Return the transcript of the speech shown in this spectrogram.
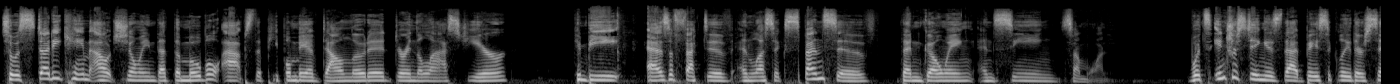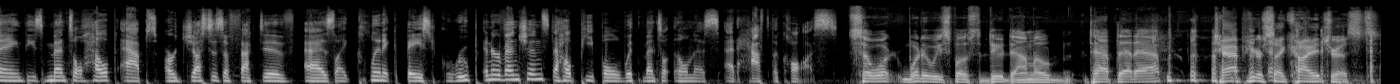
So a study came out showing that the mobile apps that people may have downloaded during the last year can be as effective and less expensive than going and seeing someone. What's interesting is that basically they're saying these mental health apps are just as effective as like clinic based group interventions to help people with mental illness at half the cost. So what? What are we supposed to do? Download, tap that app? Tap your psychiatrist.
